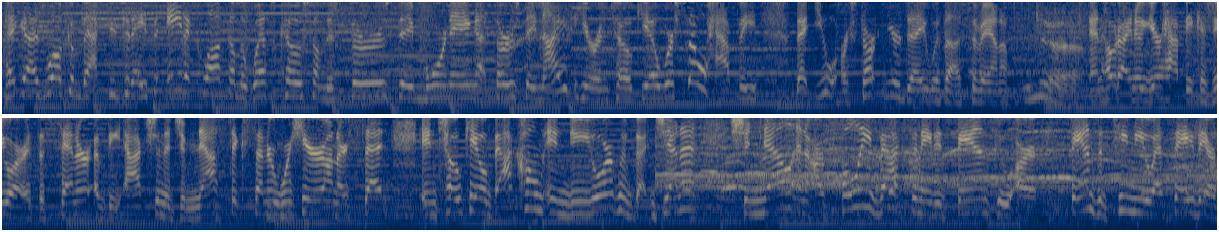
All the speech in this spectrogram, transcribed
Hey guys, welcome back to today. It's 8 o'clock on the West Coast on this Thursday morning, Thursday night here in Tokyo. We're so happy that you are starting your day with us, Savannah. Yeah. And Hoda, I know you're happy because you are at the center of the action, the Gymnastics Center. We're here on our set in Tokyo. Back home in New York, we've got Jenna, Chanel, and our fully vaccinated fans who are fans of Team USA. They are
